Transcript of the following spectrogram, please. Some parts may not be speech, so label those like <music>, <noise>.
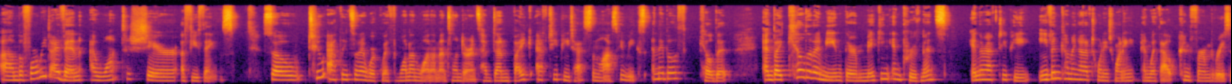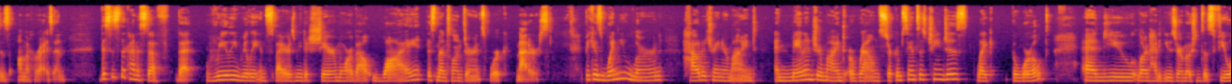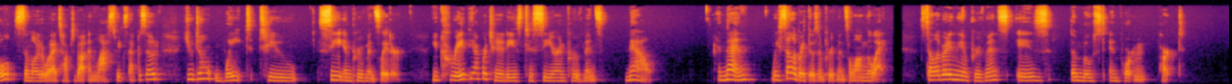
Um, before we dive in, I want to share a few things. So, two athletes that I work with one on one on mental endurance have done bike FTP tests in the last few weeks, and they both killed it. And by killed it, I mean that they're making improvements in their FTP, even coming out of 2020 and without confirmed races on the horizon. This is the kind of stuff that really, really inspires me to share more about why this mental endurance work matters. Because when you learn how to train your mind and manage your mind around circumstances changes like the world, and you learn how to use your emotions as fuel, similar to what I talked about in last week's episode, you don't wait to see improvements later. You create the opportunities to see your improvements now. And then we celebrate those improvements along the way. Celebrating the improvements is the most important part.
